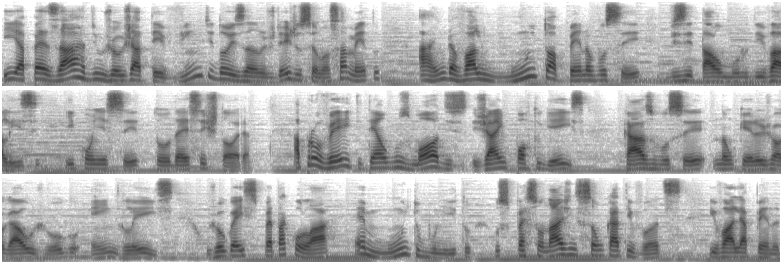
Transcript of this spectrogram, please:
E apesar de o jogo já ter 22 anos desde o seu lançamento, ainda vale muito a pena você visitar o Muro de Valice e conhecer toda essa história. Aproveite, tem alguns mods já em português, caso você não queira jogar o jogo em inglês. O jogo é espetacular, é muito bonito, os personagens são cativantes e vale a pena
